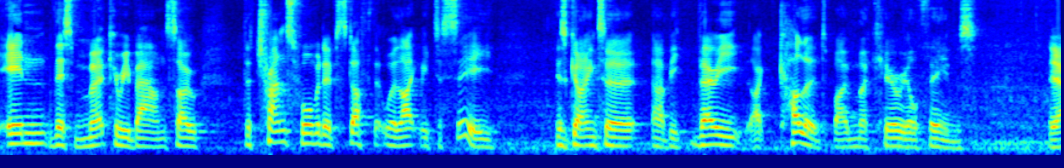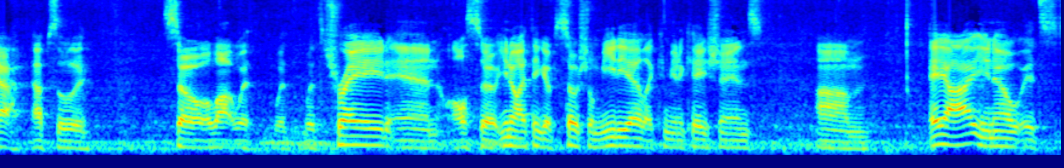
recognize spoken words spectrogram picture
in this Mercury bound, so the transformative stuff that we're likely to see is going to uh, be very like colored by mercurial themes. Yeah, absolutely. So a lot with, with, with trade and also, you know, I think of social media, like communications. Um, AI, you know, it's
